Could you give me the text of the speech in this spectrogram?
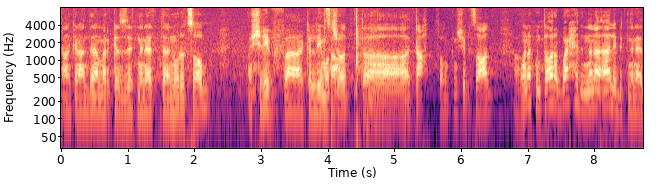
يعني كان عندنا مركز اتنينات آه، نور اتصاب. شريف آه، كان ليه. ماتشات آه، تحت فما كانش بيتصعد. وأنا كنت أقرب واحد إن أنا أقلب اتنينات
